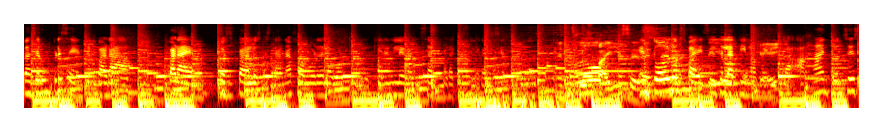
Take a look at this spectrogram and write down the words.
va a ser un precedente para, para, pues, para los que están a favor del aborto y lo quieren legalizar para que se legalice en todas- En todo- todos los países. en todos los países de. Latinoamérica. Ajá, entonces,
